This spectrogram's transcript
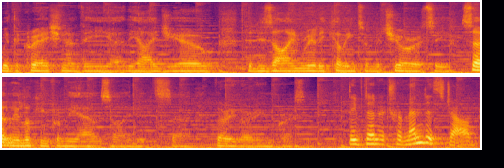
with the creation of the, uh, the IGO, the design really coming to maturity. Certainly looking from the outside it's uh, very very impressive. They've done a tremendous job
